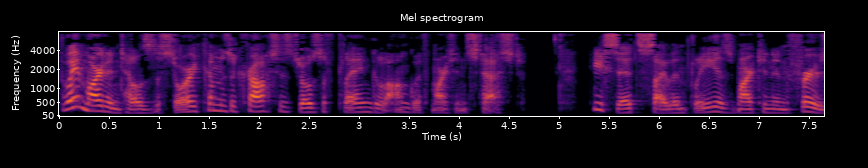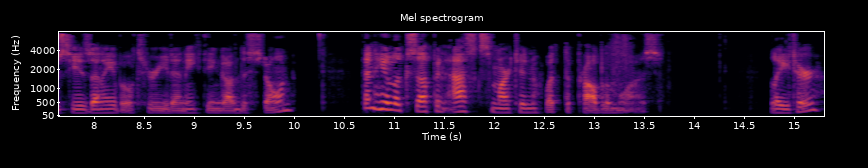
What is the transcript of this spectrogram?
The way Martin tells the story comes across as Joseph playing along with Martin's test. He sits silently as Martin infers he is unable to read anything on the stone. Then he looks up and asks Martin what the problem was. Later,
